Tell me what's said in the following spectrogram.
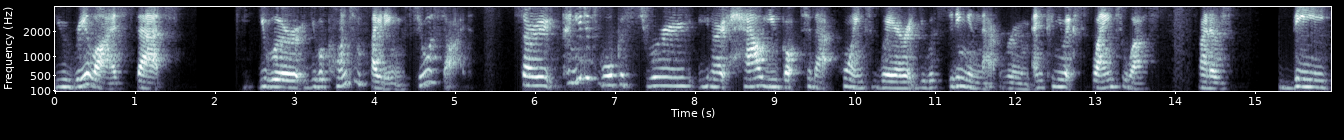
you realized that you were you were contemplating suicide so can you just walk us through you know how you got to that point where you were sitting in that room and can you explain to us kind of the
